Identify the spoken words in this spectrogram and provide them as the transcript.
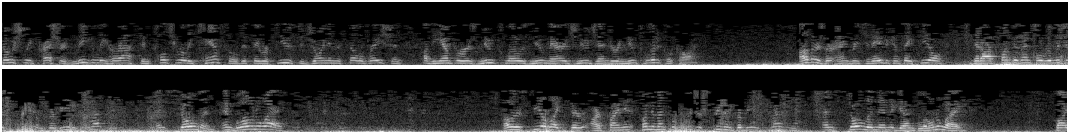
socially pressured, legally harassed, and culturally canceled if they refuse to join in the celebration of the emperor's new clothes, new marriage, new gender, and new political cause. Others are angry today because they feel that our fundamental religious freedoms are being threatened and stolen and blown away. Others feel like our fundamental religious freedoms are being threatened and stolen and again blown away by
